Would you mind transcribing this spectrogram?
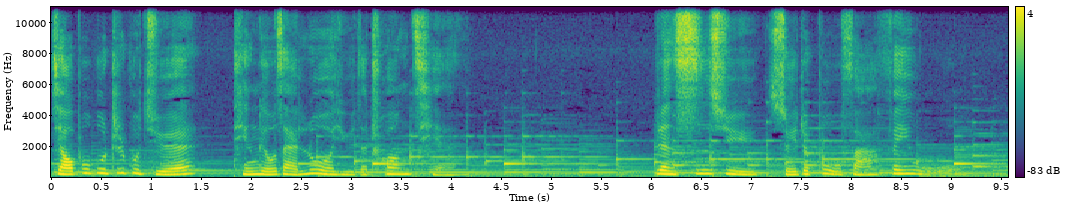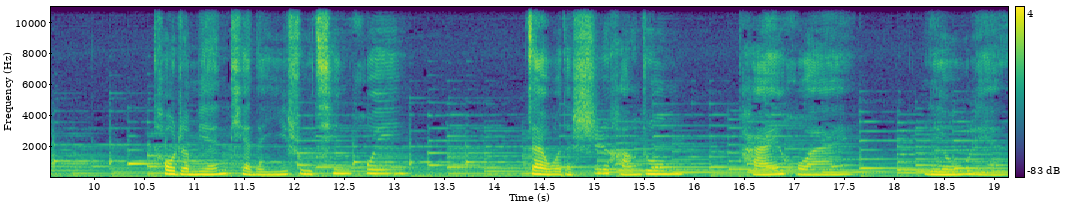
脚步不知不觉停留在落雨的窗前，任思绪随着步伐飞舞。透着腼腆的一束清辉，在我的诗行中徘徊流连。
